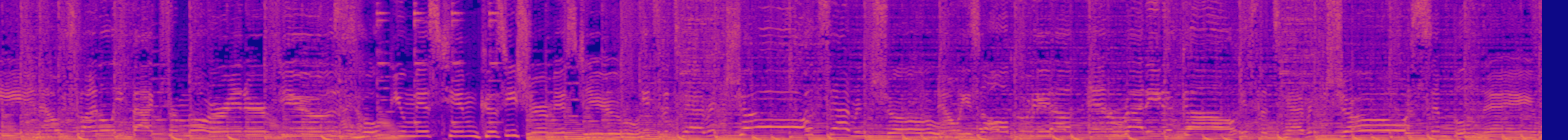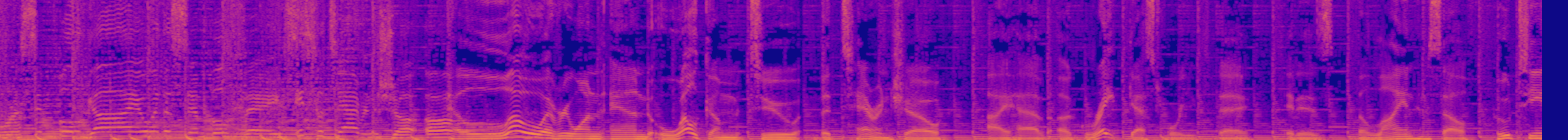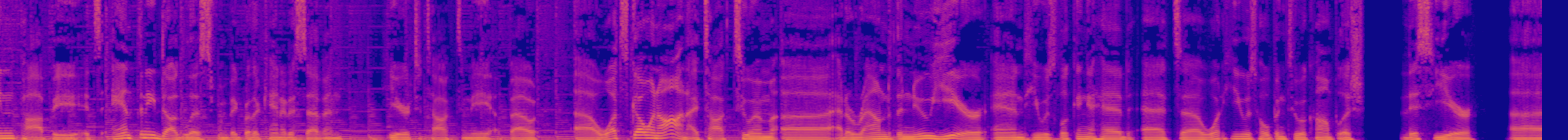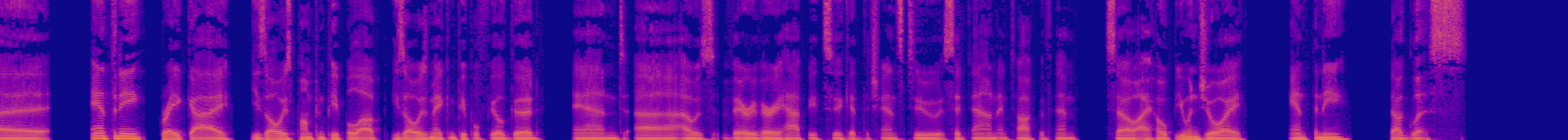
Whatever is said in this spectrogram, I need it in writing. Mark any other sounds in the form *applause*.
ever. Now he's finally back for more interviews. I hope you missed him, cause he sure missed you. It's the Taran Show, the Taran Show. Now he's all booted up and ready to go. It's the Taran Show, a simple name, or a simple guy with a simple face. It's the Taran Show. Hello, everyone, and welcome to the Taran Show. I have a great guest for you today. It is the lion himself, Poutine Poppy. It's Anthony Douglas from Big Brother Canada 7 here to talk to me about uh, what's going on. I talked to him uh, at around the new year, and he was looking ahead at uh, what he was hoping to accomplish this year. Uh, Anthony, great guy. He's always pumping people up. He's always making people feel good. And uh, I was very, very happy to get the chance to sit down and talk with him. So I hope you enjoy Anthony Douglas.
